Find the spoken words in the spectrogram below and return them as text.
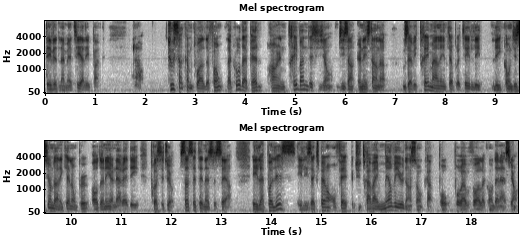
David Lametti, à l'époque. Alors, tout ça comme toile de fond, la Cour d'appel rend une très bonne décision disant, un instant là, vous avez très mal interprété les, les, conditions dans lesquelles on peut ordonner un arrêt des procédures. Ça, c'était nécessaire. Et la police et les experts ont fait du travail merveilleux dans son cas pour, pour avoir la condamnation.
